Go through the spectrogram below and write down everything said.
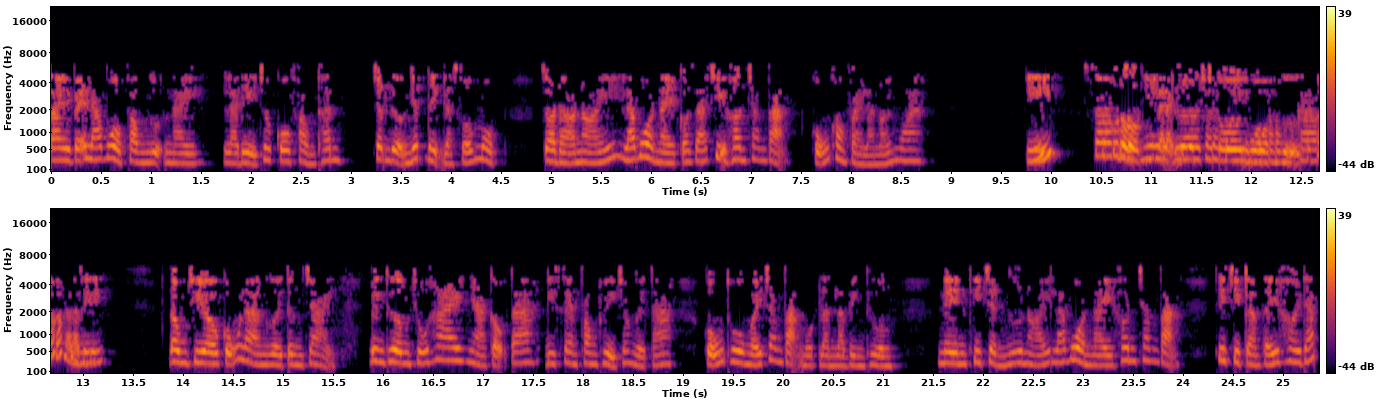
tay vẽ lá bùa phòng ngự này là để cho cô phòng thân, chất lượng nhất định là số 1, do đó nói lá bùa này có giá trị hơn trăm vạn, cũng không phải là nói ngoa. Ý, sao cô đột nhiên lại đưa cho tôi bùa phòng ngự cao cấp là gì? Đồng Triều cũng là người từng trải, bình thường chú hai nhà cậu ta đi xem phong thủy cho người ta, cũng thu mấy trăm vạn một lần là bình thường, nên khi Trần Ngư nói lá bùa này hơn trăm vạn thì chỉ cảm thấy hơi đắt,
